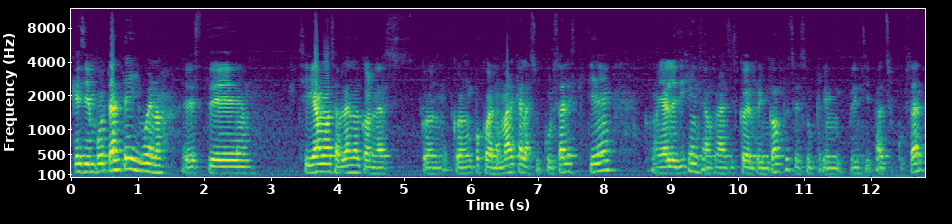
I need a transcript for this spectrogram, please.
que es importante y bueno, este sigamos hablando con las con, con un poco de la marca, las sucursales que tienen. Como ya les dije, en San Francisco del Rincón, pues es su principal sucursal.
